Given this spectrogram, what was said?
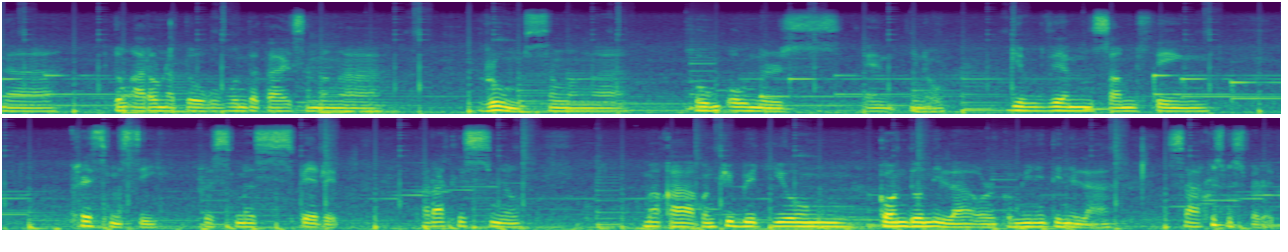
na itong araw na to pupunta tayo sa mga rooms sa mga homeowners and you know give them something Christmassy Christmas spirit. Para at least you know maka-contribute yung condo nila or community nila sa Christmas spirit.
